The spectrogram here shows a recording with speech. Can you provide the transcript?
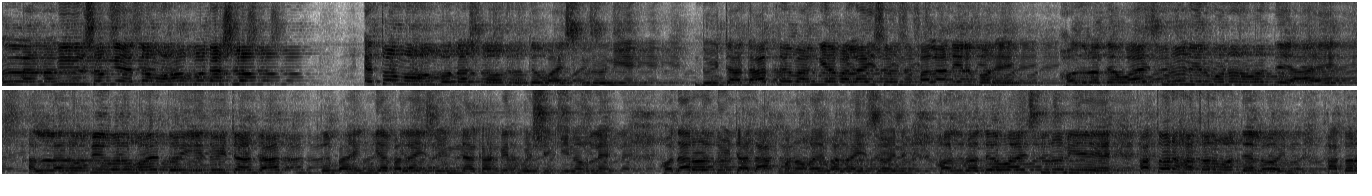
আল্লাহ নবীর সঙ্গে এত মহব্বত আসলো। এত মহব্বত আসলো হজরতে ওয়াইস করে নিয়ে। দুইটা দাঁতরে ভাঙ্গিয়া ফালাইছেন ফালানির পরে। হজরতে ওয়াইস কুরুনির মনের মধ্যে আয়, আল্লাহর হবিবর হয়তো এই দুইটা দাঁত বাহিঙ্গিয়া ফেলাইছইন না কাবির কি নহলে হদারর দুইটা দাঁত মনে হয় ফেলাইছইন হজরতে ওয়াইস করু নিয়ে ফাতর হাতর মধ্যে লইন, ফাতর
